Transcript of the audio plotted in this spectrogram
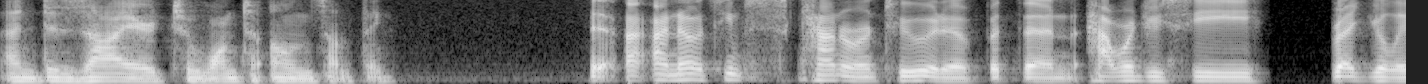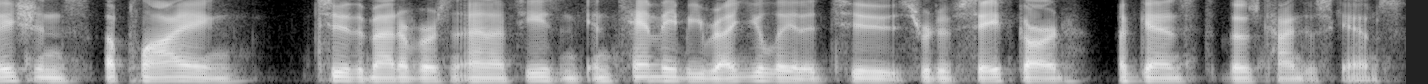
and desire to want to own something. I know it seems counterintuitive, but then how would you see regulations applying to the metaverse and NFTs, and, and can they be regulated to sort of safeguard against those kinds of scams?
